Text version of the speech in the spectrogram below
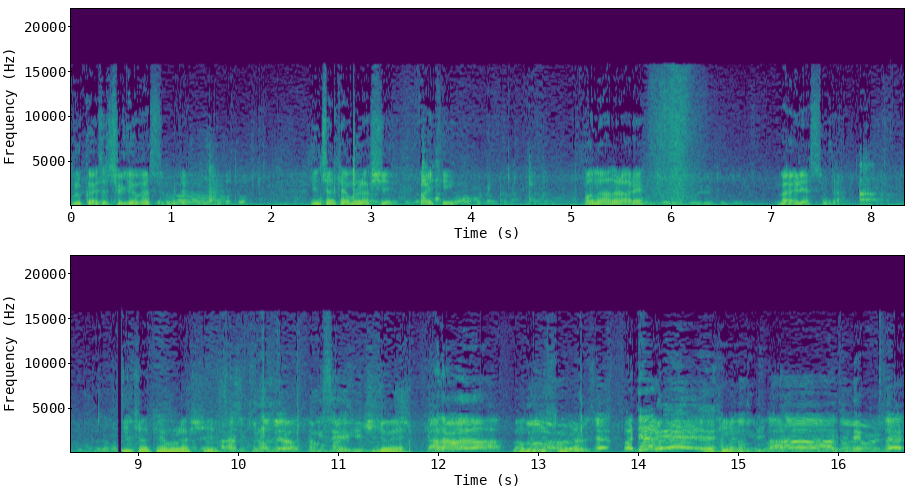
물가에서 즐겨봤습니다. 인천 대물낚시 파이팅! 어느 하늘 아래 마일이었습니다. 인천 대물낚시 하나씩 들어오세요. 시조회 마무리됐습니다. 둘, 셋. 파이팅! 하나, 둘, 셋.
